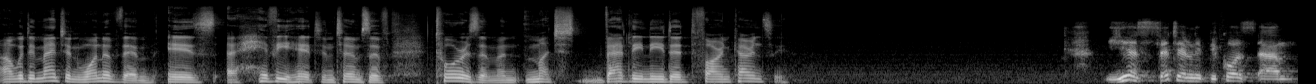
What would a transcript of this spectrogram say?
I would imagine one of them is a heavy hit in terms of tourism and much badly needed foreign currency. Yes, certainly, because um,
